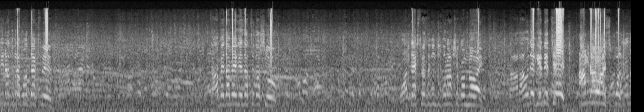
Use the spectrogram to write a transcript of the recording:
দিনাজপুরা এক্সপ্রেস। ধাপে ধাপে এগিয়ে যাচ্ছে দর্শক। এক্সপ্রেসে কিন্তু কোনো অংশ কম নয়। তারাও দেখিয়ে দিচ্ছে। আমরাও প-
